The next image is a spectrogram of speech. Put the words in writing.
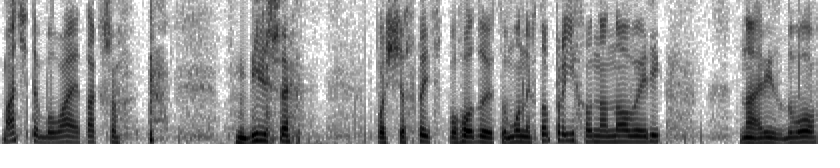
Бачите, буває так, що більше пощастить з погодою, тому не хто приїхав на Новий рік, на Різдво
